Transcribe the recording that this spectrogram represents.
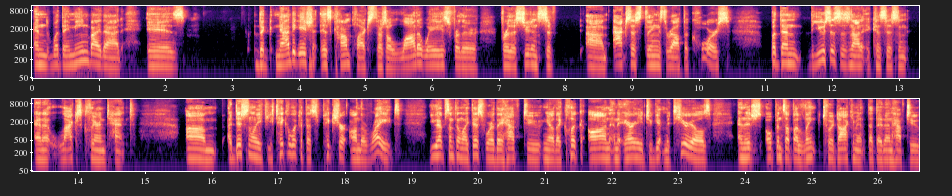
And what they mean by that is the navigation is complex. There's a lot of ways for the for the students to um, access things throughout the course, but then the uses is not consistent and it lacks clear intent. Um, additionally, if you take a look at this picture on the right, you have something like this where they have to, you know, they click on an area to get materials and it just opens up a link to a document that they then have to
